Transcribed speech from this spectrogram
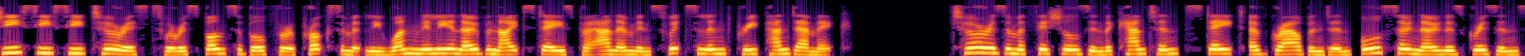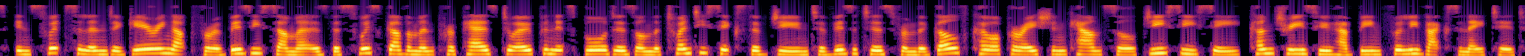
GCC tourists were responsible for approximately 1 million overnight stays per annum in Switzerland pre-pandemic. Tourism officials in the canton state of Graubünden, also known as Grisons, in Switzerland are gearing up for a busy summer as the Swiss government prepares to open its borders on 26 June to visitors from the Gulf Cooperation Council GCC countries who have been fully vaccinated.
